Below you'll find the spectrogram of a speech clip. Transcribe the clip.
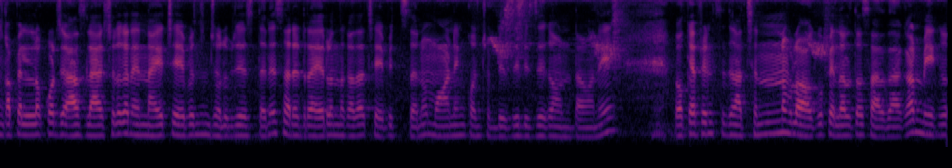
ఇంకా పిల్లలకు కూడా అసలు యాక్చువల్గా నేను నైట్ చేయించిన జలుబు చేస్తాను సరే డ్రైవర్ ఉంది కదా చేపిస్తాను మార్నింగ్ కొంచెం బిజీ బిజీగా ఉంటామని. ఓకే ఫ్రెండ్స్ ఇది నా చిన్న బ్లాగ్ పిల్లలతో సరదాగా. మీకు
